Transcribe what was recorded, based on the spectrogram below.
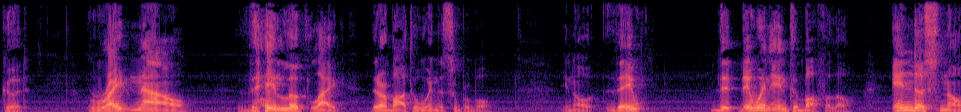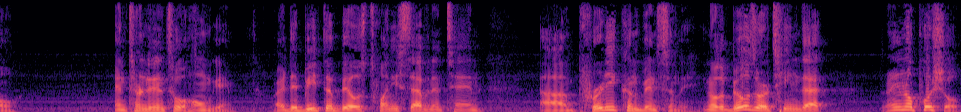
good right now, they look like they're about to win the Super Bowl. You know, they they went into Buffalo in the snow and turned it into a home game. Right? They beat the Bills 27 and 10 um, pretty convincingly. You know, the Bills are a team that there ain't no pushover.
